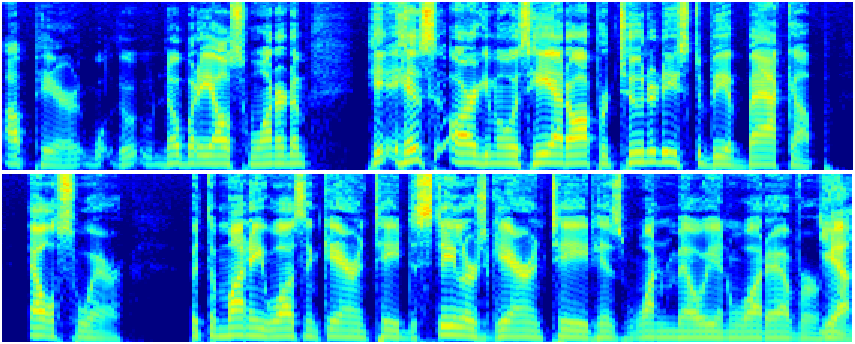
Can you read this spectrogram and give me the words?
up here? W- w- Nobody else wanted him." His argument was he had opportunities to be a backup elsewhere, but the money wasn't guaranteed. The Steelers guaranteed his one million whatever Yeah.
